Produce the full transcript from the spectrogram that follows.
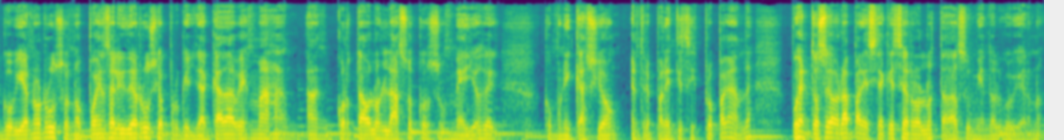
gobierno ruso no pueden salir de Rusia porque ya cada vez más han, cortado los lazos con sus medios de comunicación, entre paréntesis propaganda, pues entonces ahora parecía que ese rol lo estaba asumiendo el gobierno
